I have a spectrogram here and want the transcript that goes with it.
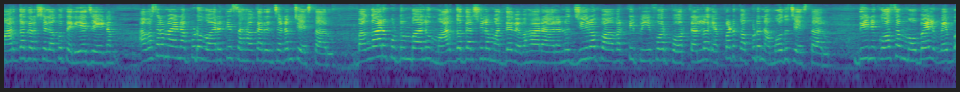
మార్గదర్శులకు తెలియజేయడం అవసరమైనప్పుడు వారికి సహకరించడం చేస్తారు. బంగారు కుటుంబాలు మార్గదర్శుల మధ్య వ్యవహారాలను జీరో పావర్టీ పీ ఫోర్ పోర్టల్లో ఎప్పటికప్పుడు నమోదు చేస్తారు. దీనికోసం మొబైల్ వెబ్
